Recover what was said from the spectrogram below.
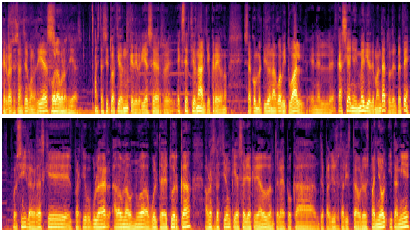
Gervasio Sánchez, buenos días. Hola, buenos días. Esta situación, que debería ser eh, excepcional, yo creo, ¿no? se ha convertido en algo habitual en el casi año y medio de mandato del PP. Pues sí, la verdad es que el Partido Popular ha dado una nueva vuelta de tuerca a una situación que ya se había creado durante la época del Partido Socialista Obrero Español y también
